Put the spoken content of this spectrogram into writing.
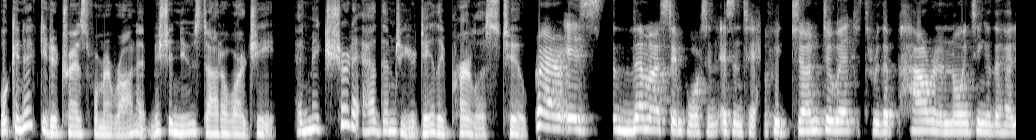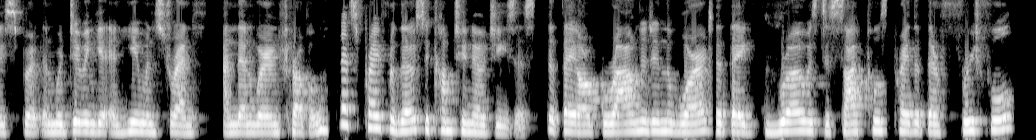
We'll connect you to Transform Iran at missionnews.org and make sure to add them to your daily prayer list too. Prayer is the most important, isn't it? If we don't do it through the power and anointing of the Holy Spirit and we're doing it in human strength, and then we're in trouble. Let's pray for those who come to know Jesus, that they are grounded in the word, that they grow as disciples, pray that they're fruitful,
